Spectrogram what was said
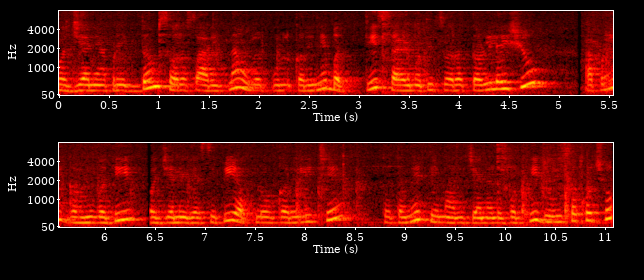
ભજીયાને આપણે એકદમ સરસ આ રીતના ઉલટપુલ કરીને બધી સાઈડમાંથી સરસ તળી લઈશું. આપણે ઘણી બધી ભજીયાની રેસીપી અપલોડ કરેલી છે. તો તમે તે મારી ચેનલ ઉપરથી જોઈ શકો છો.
